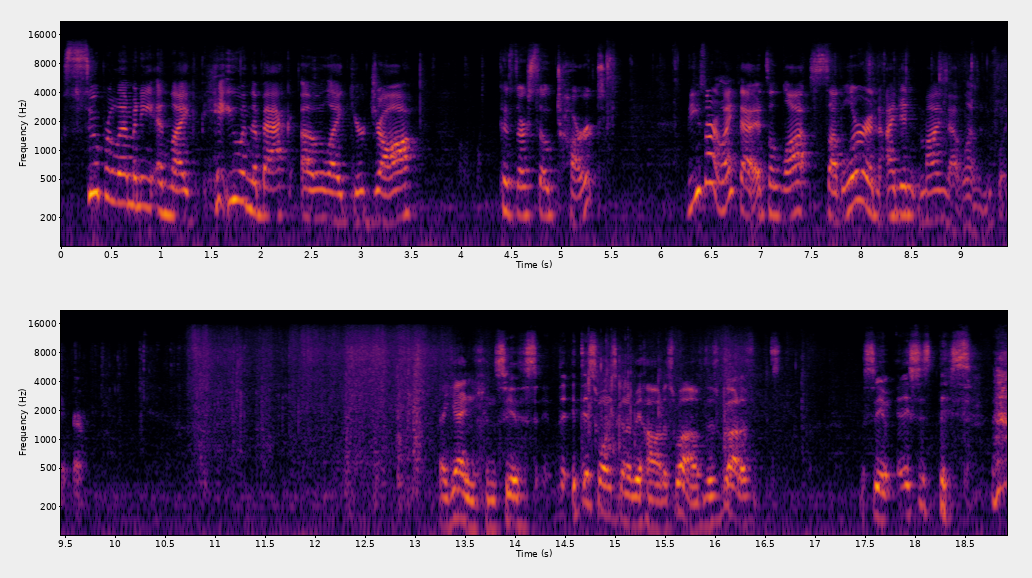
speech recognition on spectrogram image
super lemony and like hit you in the back of like your jaw because they're so tart. These aren't like that. It's a lot subtler, and I didn't mind that lemon flavor. Again, you can see this. This one's going to be hard as well. There's got to see. This is this.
